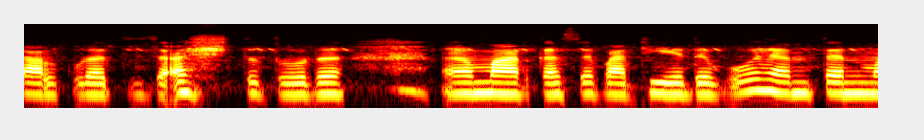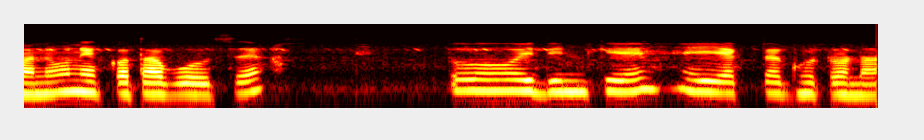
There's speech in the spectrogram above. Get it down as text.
তাল কুড়াতে যাস তো তোর মার কাছে পাঠিয়ে দেবো। হ্যান ত্যান মানে অনেক কথা বলছে। তো ওই দিনকে এই একটা ঘটনা।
